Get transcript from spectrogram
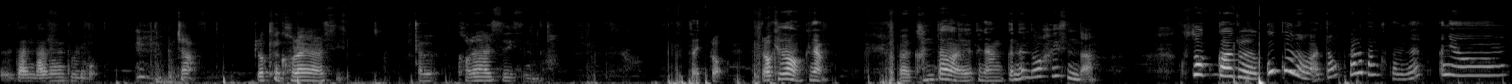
일단 나중에 돌리고 자 이렇게 거래할 수 있, 아, 거래할 수 있습니다. 자 이렇게 해서 그냥 어, 간단하게 그냥 끝내도록 하겠습니다. 구독과 좋아요 꾹꾹 눌러줘. 따뜻한 감사합니다. 안녕.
